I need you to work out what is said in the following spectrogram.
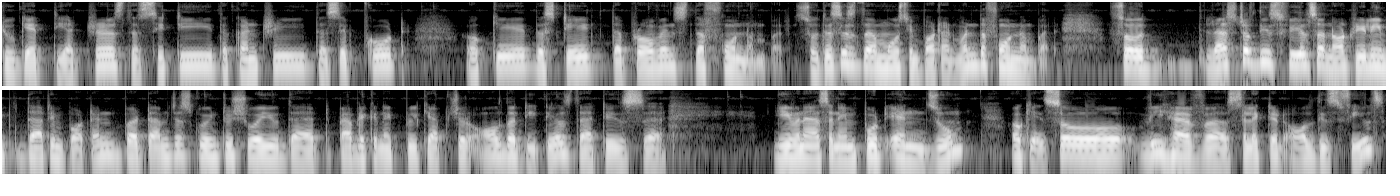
to get the address the city the country the zip code okay the state the province the phone number. So this is the most important one the phone number. So rest of these fields are not really imp that important but i'm just going to show you that Pabbly Connect will capture all the details that is uh, given as an input in zoom. Okay so we have uh, selected all these fields.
